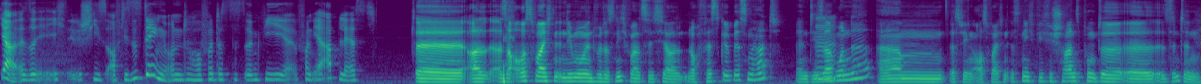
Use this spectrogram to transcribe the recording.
ja, also ich schieße auf dieses Ding und hoffe, dass das irgendwie von ihr ablässt. Äh, al- also ausweichen in dem Moment wird es nicht, weil es sich ja noch festgebissen hat in dieser Mhm. Runde. Ähm, deswegen ausweichen ist nicht. Wie viele Schadenspunkte äh, sind denn?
